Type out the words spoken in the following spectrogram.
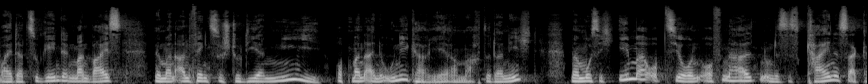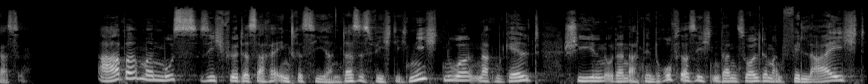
weiterzugehen, denn man weiß, wenn man anfängt zu studieren, nie, ob man eine Unikarriere macht oder nicht. Man muss sich immer Optionen offen halten und es ist keine Sackgasse. Aber man muss sich für die Sache interessieren. Das ist wichtig. Nicht nur nach dem Geld schielen oder nach den Berufsaussichten, dann sollte man vielleicht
